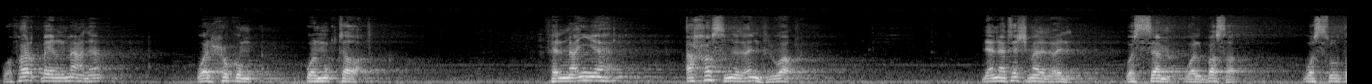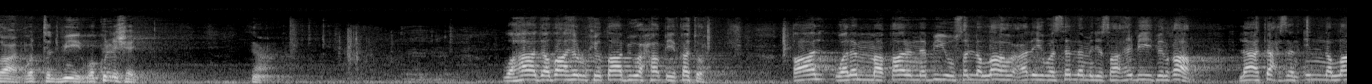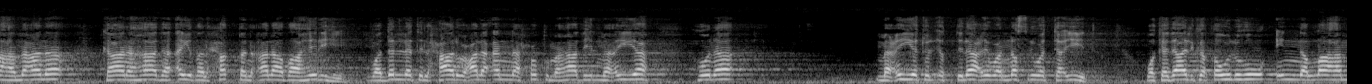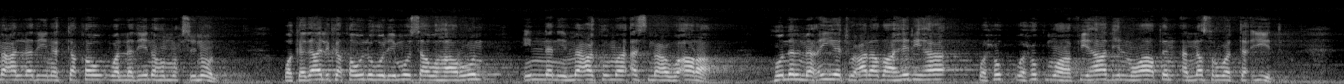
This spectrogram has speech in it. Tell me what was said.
وفرق بين المعنى والحكم والمقتضى. فالمعية أخص من العلم في الواقع لأنها تشمل العلم والسمع والبصر والسلطان والتدبير وكل شيء. نعم. وهذا ظاهر الخطاب وحقيقته. قال ولما قال النبي صلى الله عليه وسلم لصاحبه في الغار لا تحزن إن الله معنا كان هذا أيضا حقا على ظاهره ودلت الحال على أن حكم هذه المعية هنا معية الاطلاع والنصر والتأييد. وكذلك قوله إن الله مع الذين اتقوا والذين هم محسنون. وكذلك قوله لموسى وهارون إنني معكما أسمع وأرى. هنا المعية على ظاهرها وحكمها في هذه المواطن النصر والتأييد.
